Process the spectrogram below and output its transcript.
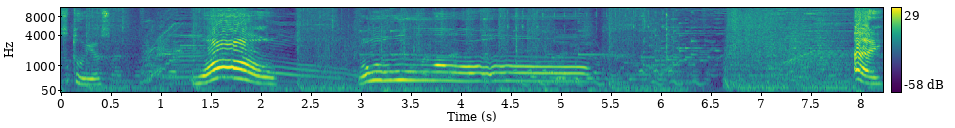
Co to jest? Wow! Wow. Ej!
